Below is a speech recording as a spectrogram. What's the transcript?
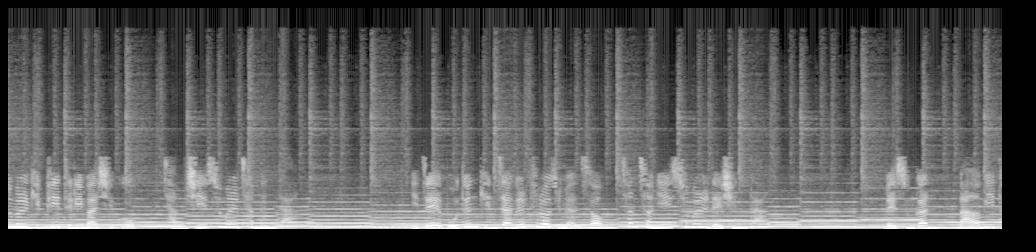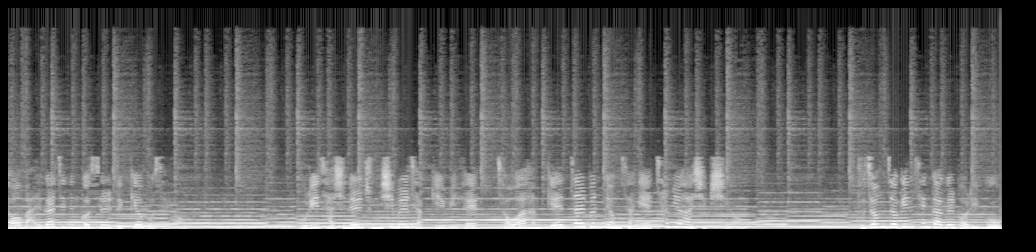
숨을 깊이 들이마시고 잠시 숨을 참는다. 이제 모든 긴장을 풀어주면서 천천히 숨을 내쉰다. 매 순간 마음이 더 맑아지는 것을 느껴보세요. 우리 자신을 중심을 잡기 위해 저와 함께 짧은 명상에 참여하십시오. 부정적인 생각을 버리고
